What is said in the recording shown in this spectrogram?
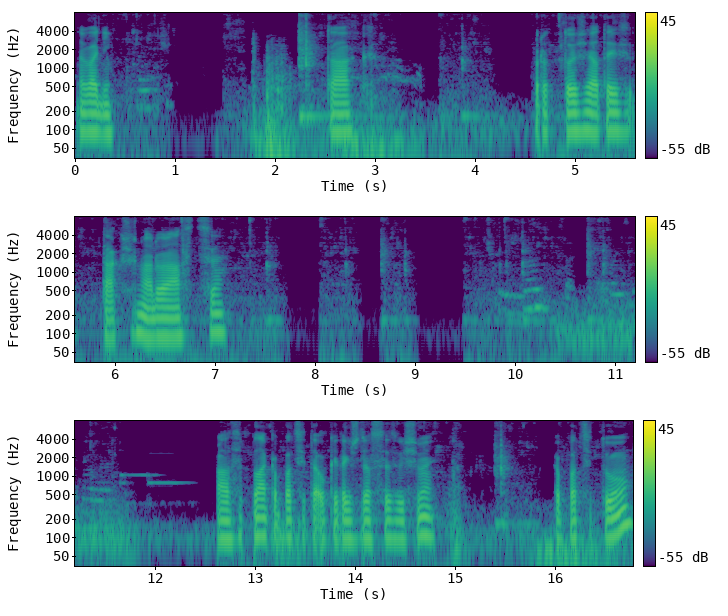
Nevadí. Tak. Protože já tady tak všechno na 12. Ale se plná kapacita, ok, takže zase zvýšíme kapacitu.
